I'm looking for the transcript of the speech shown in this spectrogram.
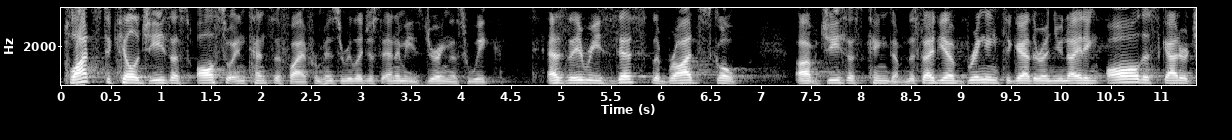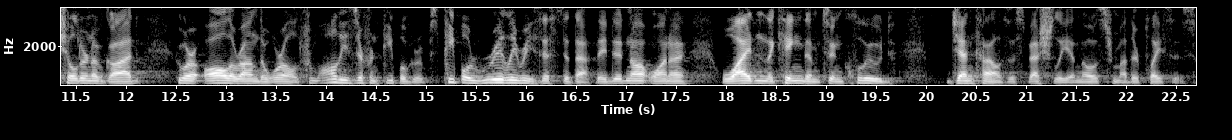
Plots to kill Jesus also intensify from his religious enemies during this week as they resist the broad scope of Jesus' kingdom. This idea of bringing together and uniting all the scattered children of God who are all around the world from all these different people groups. People really resisted that. They did not want to widen the kingdom to include Gentiles, especially, and those from other places.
